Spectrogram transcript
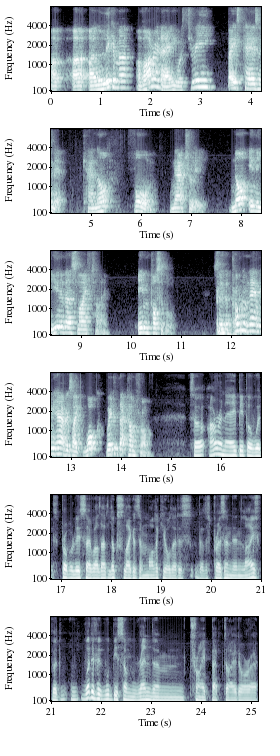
a, a, a oligomer of RNA with three base pairs in it cannot form naturally, not in the universe lifetime. Impossible. So the problem then we have is like, what? Where did that come from? So RNA, people would probably say, well, that looks like it's a molecule that is that is present in life. But what if it would be some random tripeptide or a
